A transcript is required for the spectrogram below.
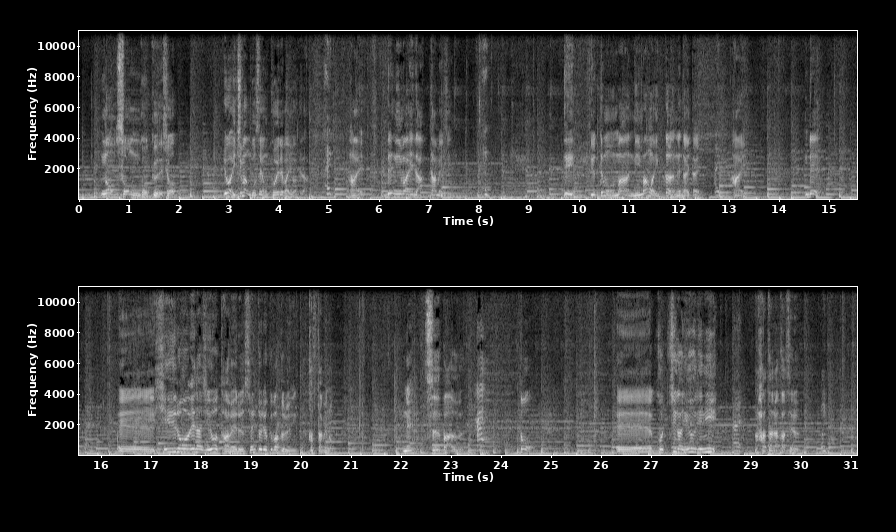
の孫悟空でしょ？要は1万5000を超えればいいわけだ。はいはい。で2枚だダメージ。はいって言ってもまあ2万はいくからね大体。はい。はい。でえーヒーローエナジーを貯める戦闘力バトルに勝つためのねスーパーウブ。はい。とえーこっちが有利にはい。働かせる、はい。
